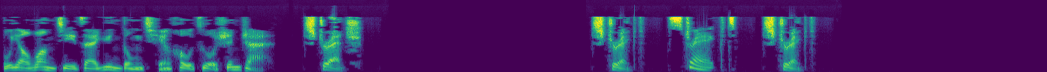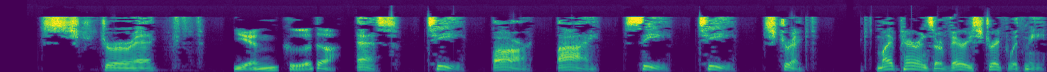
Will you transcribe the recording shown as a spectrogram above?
不要忘记在运动前后做伸展。 Stretch. Strict. strict, Strict. Strict. 严格的、 S T R I C T. Strict. My parents are very strict with me.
